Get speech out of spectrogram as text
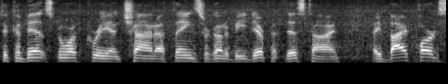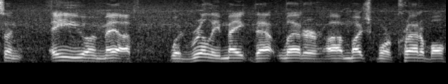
to convince North Korea and China things are going to be different this time? A bipartisan AUMF would really make that letter uh, much more credible.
